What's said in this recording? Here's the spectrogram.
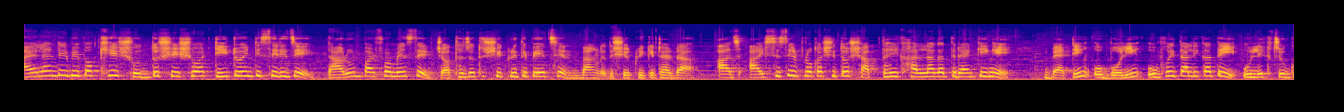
আয়ারল্যান্ডের বিপক্ষে সদ্য শেষ হওয়া টি টোয়েন্টি সিরিজে দারুণ পারফরমেন্সের যথাযথ স্বীকৃতি পেয়েছেন বাংলাদেশের ক্রিকেটাররা। আজ আইসিসির প্রকাশিত সাপ্তাহিক হালনাগাদ র্যাঙ্কিংয়ে ব্যাটিং ও বোলিং উভয় তালিকাতেই উল্লেখযোগ্য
